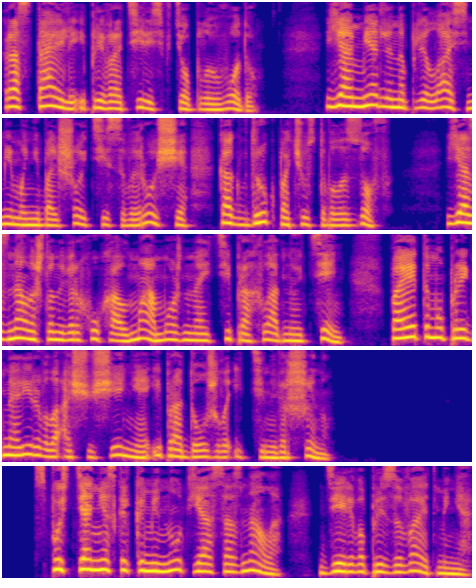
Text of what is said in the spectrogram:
растаяли и превратились в теплую воду. Я медленно плелась мимо небольшой тисовой рощи, как вдруг почувствовала зов. Я знала, что наверху холма можно найти прохладную тень, поэтому проигнорировала ощущение и продолжила идти на вершину. Спустя несколько минут я осознала, дерево призывает меня,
